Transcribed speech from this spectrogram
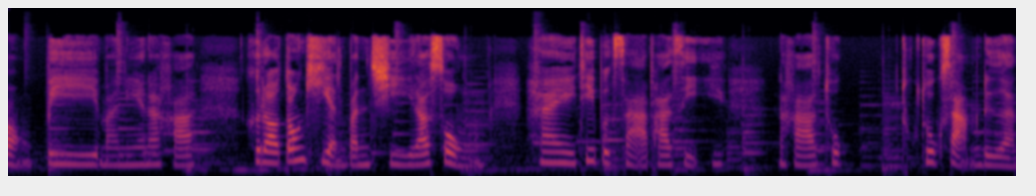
2 ปีมานี้นะคะ คือเราต้องเขียนบัญชีแล้วส่งให้ที่ปรึกษาภาษีนะคะทุกทุกๆ3เดือน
